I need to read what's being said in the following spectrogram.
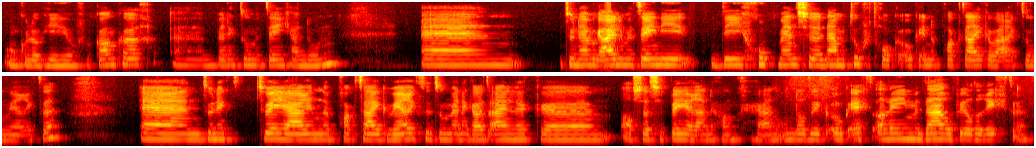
oncologie over kanker eh, ben ik toen meteen gaan doen. En toen heb ik eigenlijk meteen die, die groep mensen naar me toe getrokken, ook in de praktijken waar ik toen werkte. En toen ik twee jaar in de praktijk werkte, toen ben ik uiteindelijk eh, als ZZP'er aan de gang gegaan. Omdat ik ook echt alleen me daarop wilde richten.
